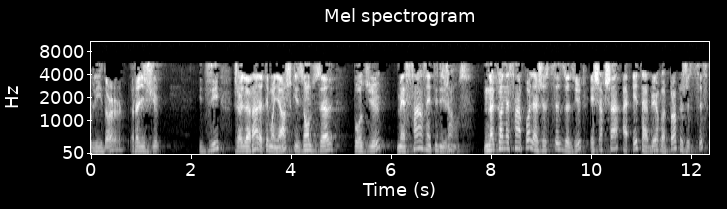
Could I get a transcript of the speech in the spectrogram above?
leaders religieux. Il dit, je leur rends le témoignage qu'ils ont du zèle pour Dieu, mais sans intelligence. Ne connaissant pas la justice de Dieu et cherchant à établir leur propre justice,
